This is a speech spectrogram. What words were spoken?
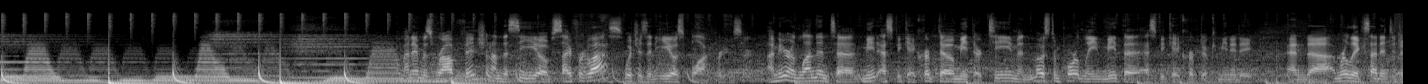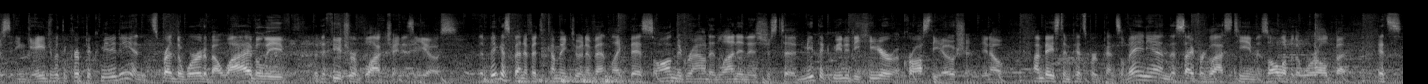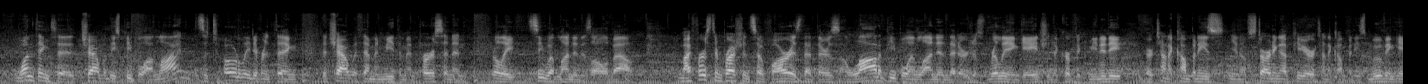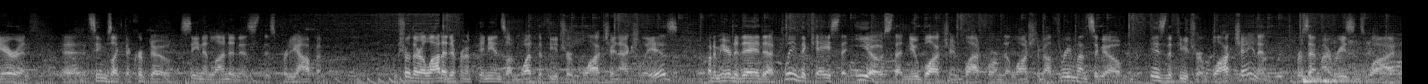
My name is Rob Finch and I'm the CEO of Cypherglass, which is an EOS block producer. I'm here in London to meet SVK Crypto, meet their team, and most importantly, meet the SVK Crypto community. And uh, I'm really excited to just engage with the crypto community and spread the word about why I believe that the future of blockchain is EOS. The biggest benefit to coming to an event like this on the ground in London is just to meet the community here across the ocean. You know, I'm based in Pittsburgh, Pennsylvania, and the Cypherglass team is all over the world, but it's one thing to chat with these people online, it's a totally different thing to chat with them and meet them in person and really see what London is all about. My first impression so far is that there's a lot of people in London that are just really engaged in the crypto community. There are a ton of companies you know, starting up here, a ton of companies moving here, and uh, it seems like the crypto scene in London is, is pretty hopping. I'm sure there are a lot of different opinions on what the future of blockchain actually is, but I'm here today to plead the case that EOS, that new blockchain platform that launched about three months ago, is the future of blockchain and present my reasons why.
